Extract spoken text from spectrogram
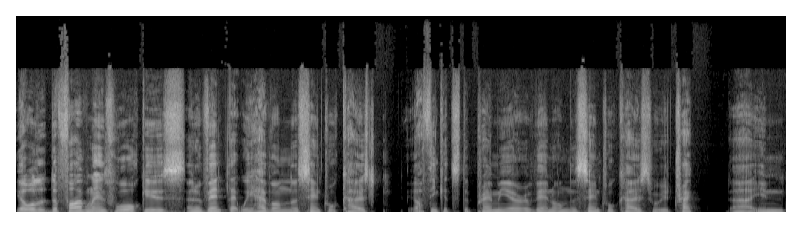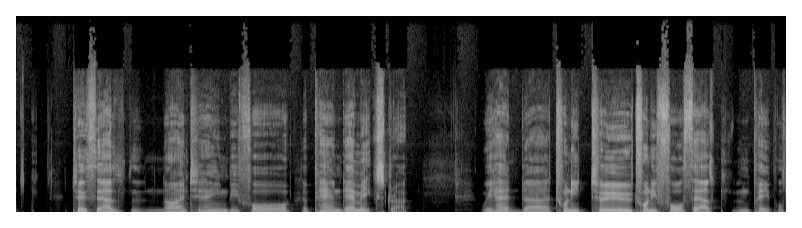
Yeah, well, the, the Five Lands Walk is an event that we have on the Central Coast. I think it's the premier event on the Central Coast. We attract uh, in 2019, before the pandemic struck, we had uh, 22, 24,000 people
